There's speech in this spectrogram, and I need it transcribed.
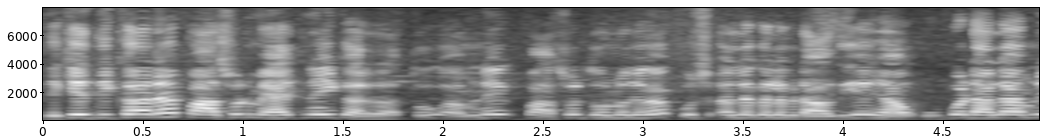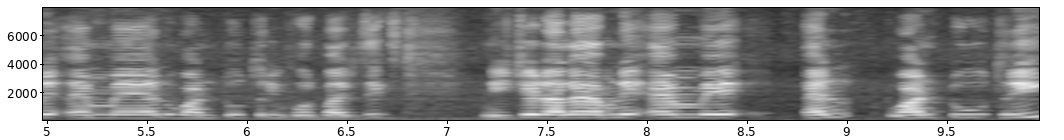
देखिए, दिखा रहा है पासवर्ड मैच नहीं कर रहा तो हमने पासवर्ड दोनों जगह कुछ अलग अलग डाल दिया यहाँ ऊपर डाला हमने M A N one two three four five six नीचे डाला है हमने M A N one two three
